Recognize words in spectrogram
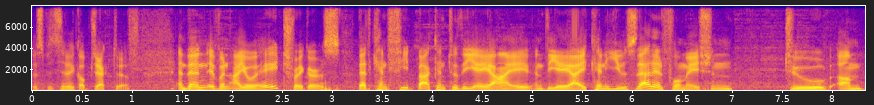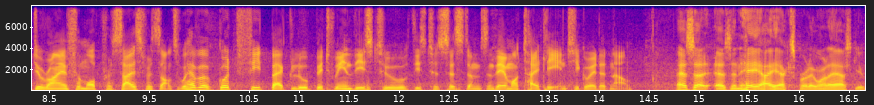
a specific objective. And then if an IOA triggers, that can feed back into the AI, and the AI can use that information to um, derive a more precise result. So we have a good feedback loop between these two, these two systems, and they're more tightly integrated now. As, a, as an AI expert, I want to ask you,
